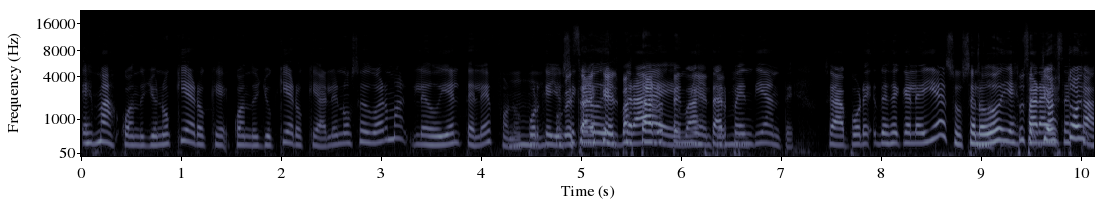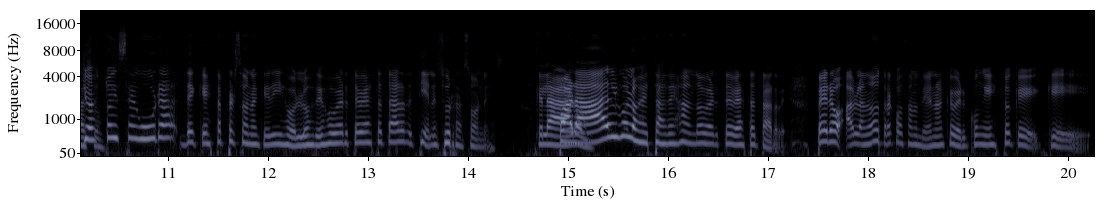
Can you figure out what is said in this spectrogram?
es más, cuando yo no quiero que, cuando yo quiero que Ale no se duerma, le doy el teléfono, porque yo porque sé que lo que él va a estar distrae, va a estar pendiente. O sea, por, e, desde que leí eso, se lo doy es Entonces, para yo ese estoy, yo estoy segura de que esta persona que dijo, los dejo ver TV hasta tarde, tiene sus razones. Claro. Para algo los estás dejando ver TV hasta tarde. Pero hablando de otra cosa, no tiene nada que ver con esto, que, que,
